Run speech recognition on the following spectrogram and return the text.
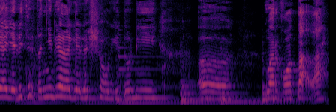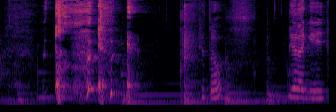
Ya jadi ceritanya dia lagi ada show gitu di eh, luar kota lah. Gitu. Dia lagi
